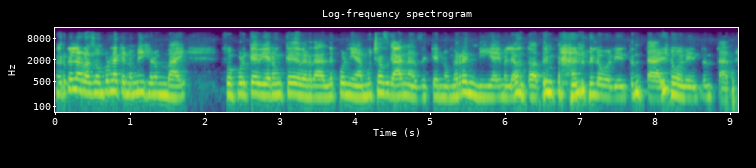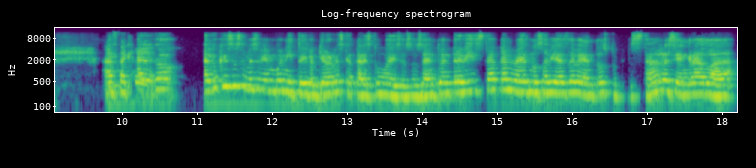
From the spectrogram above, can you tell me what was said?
Creo que la razón por la que no me dijeron bye fue porque vieron que de verdad le ponía muchas ganas, de que no me rendía y me levantaba temprano y lo volvía a intentar y lo volvía a intentar. Hasta que... Algo, algo que eso se me hace bien bonito y lo quiero rescatar es como dices, o sea, en tu entrevista tal vez no sabías de eventos porque pues, estabas recién graduada,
